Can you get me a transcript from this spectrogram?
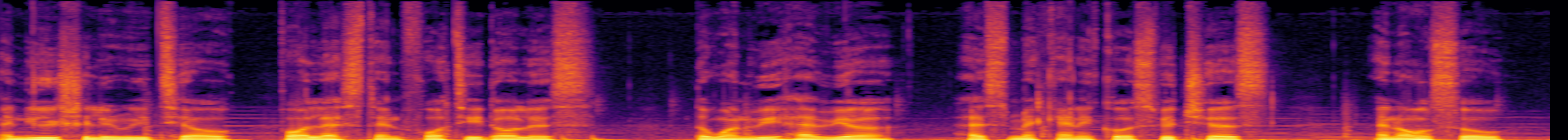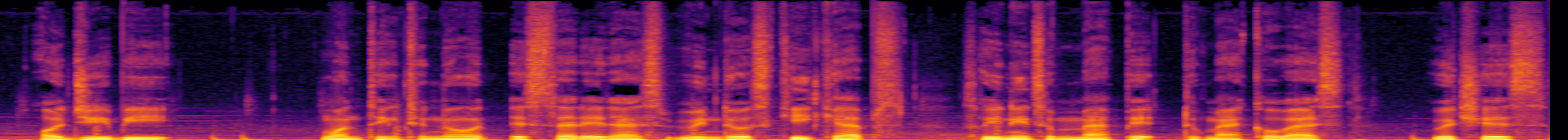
and usually retail for less than $40. The one we have here has mechanical switches and also RGB. One thing to note is that it has Windows keycaps so you need to map it to macOS which is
